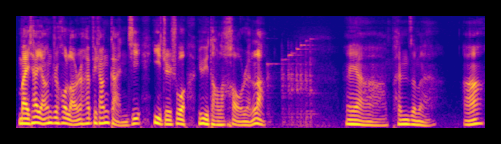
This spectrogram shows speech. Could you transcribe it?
买下羊之后，老人还非常感激，一直说遇到了好人了。哎呀，喷子们啊，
